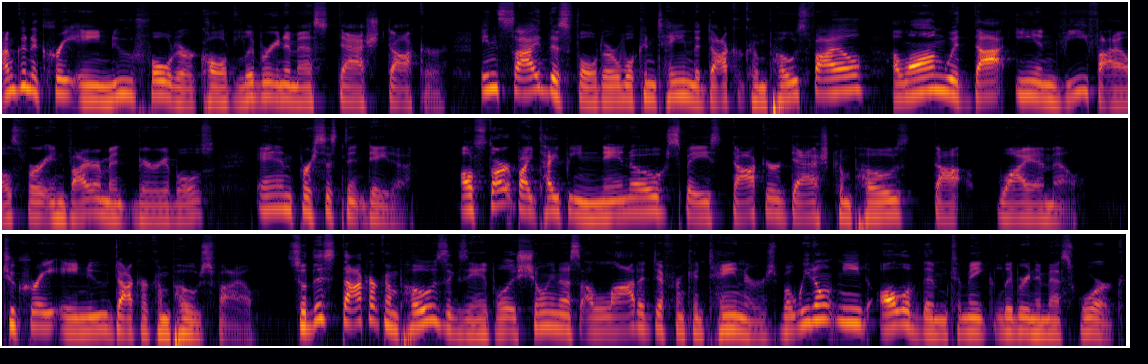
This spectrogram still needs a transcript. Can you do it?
I'm going to create a new folder called librenms-docker. Inside this folder will contain the Docker Compose file, along with .env files for environment variables and persistent data. I'll start by typing nano space docker-compose.yml to create a new Docker Compose file. So this Docker Compose example is showing us a lot of different containers, but we don't need all of them to make LibreNMS work.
